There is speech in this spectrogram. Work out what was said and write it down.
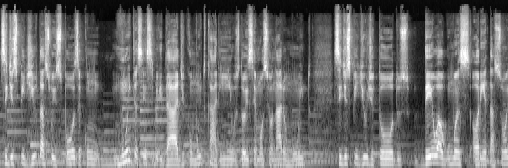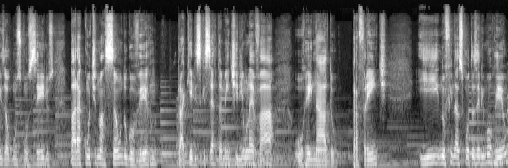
Se despediu da sua esposa com muita sensibilidade, com muito carinho, os dois se emocionaram muito. Se despediu de todos, deu algumas orientações, alguns conselhos para a continuação do governo, para aqueles que certamente iriam levar o reinado para frente e no fim das contas ele morreu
